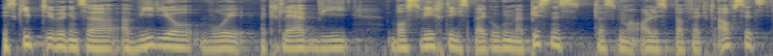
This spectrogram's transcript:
es gibt übrigens ein Video, wo ich erkläre, wie, was wichtig ist bei Google My Business, dass man alles perfekt aufsetzt.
